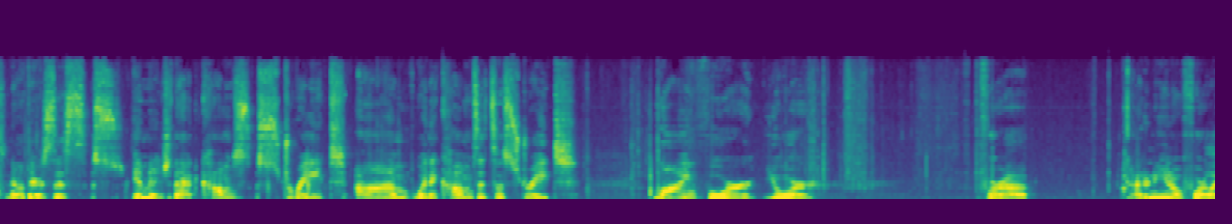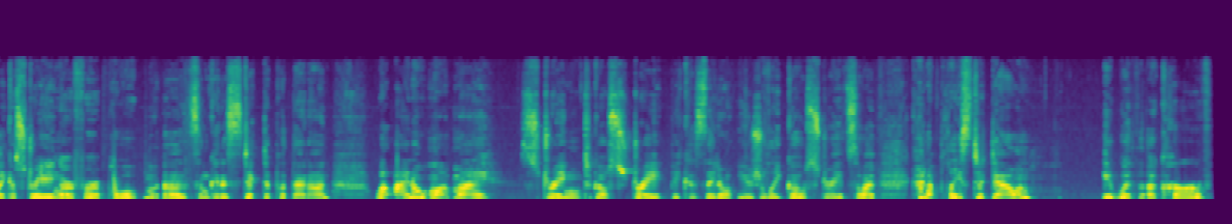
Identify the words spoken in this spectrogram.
So now there's this image that comes straight. Um, when it comes, it's a straight line for your, for a, I don't know, you know, for like a string or for a pole, uh, some kind of stick to put that on. Well, I don't want my string to go straight because they don't usually go straight. So I've kind of placed it down it with a curve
